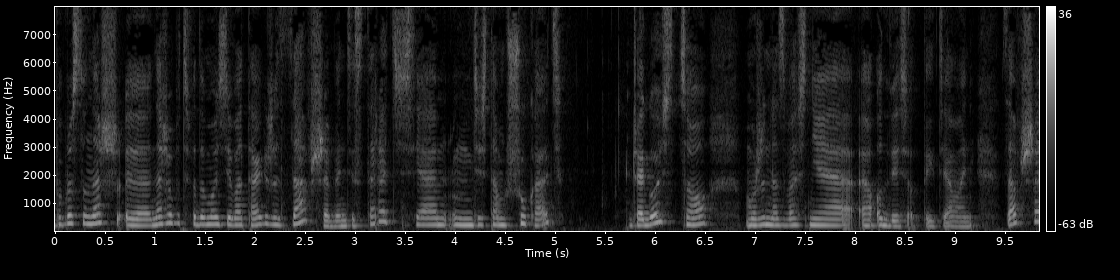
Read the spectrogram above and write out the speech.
po prostu nasz, e, nasza podświadomość działa tak, że zawsze będzie starać się mm, gdzieś tam szukać czegoś, co może nas właśnie e, odwieść od tych działań. Zawsze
